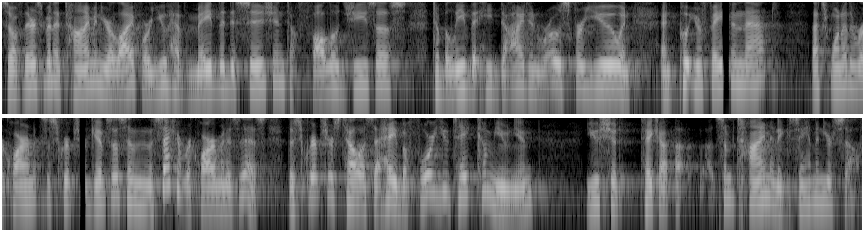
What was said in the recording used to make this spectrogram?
So if there's been a time in your life where you have made the decision to follow Jesus, to believe that he died and rose for you, and and put your faith in that. That's one of the requirements the scripture gives us. And then the second requirement is this the scriptures tell us that, hey, before you take communion, you should take a, a, some time and examine yourself.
